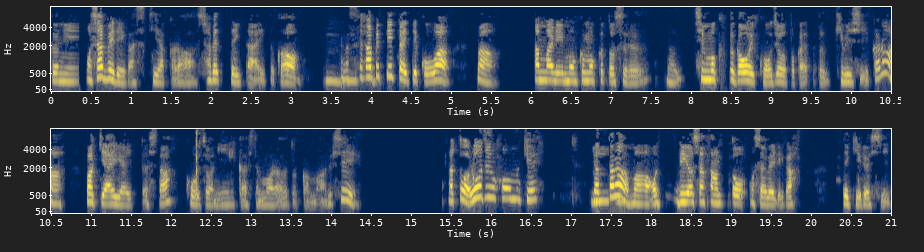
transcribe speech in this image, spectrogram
逆におしゃべりが好きやから喋っていたいとか、うん喋っていたいって子は、まあ、あんまり黙々とする、うん沈黙が多い工場とかだと厳しいから、和気あいあいとした工場に行かせてもらうとかもあるし、あとは老人ホーム系やったら、まあ、お利用者さんとおしゃべりができるしっ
